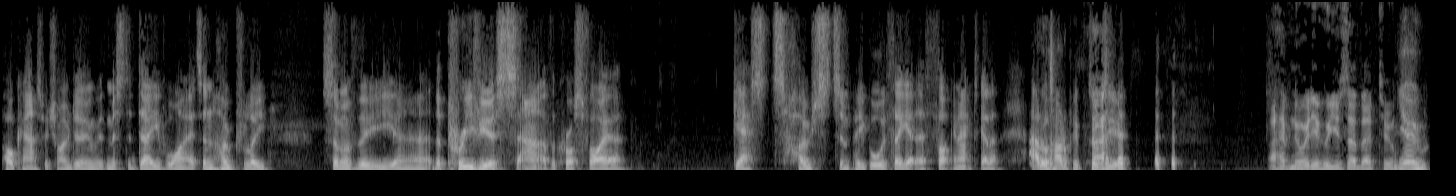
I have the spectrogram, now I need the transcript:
podcast, which I'm doing with Mr. Dave Wyatt, and hopefully some of the uh, the previous Out of the Crossfire guests, hosts, and people if they get their fucking act together. Adel, how do people talk to you? I have no idea who you said that to. you!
